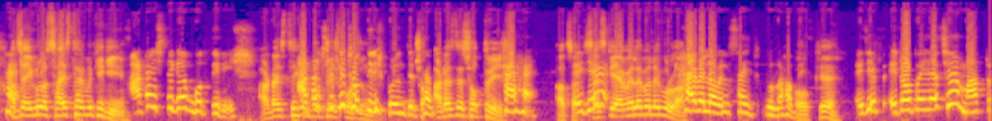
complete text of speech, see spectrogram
হ্যাঁ। আচ্ছা এগুলো সাইজ থাকবে কি কি আঠাইশ থেকে বত্রিশ 28 থেকে 28 32 থেকে 36 পর্যন্ত থাকবে। 28 থেকে 36 হ্যাঁ হ্যাঁ আচ্ছা এই যে- সাইজ কি अवेलेबल এগুলো অ্যাভেলেবেল সাইজ গুলো হবে ওকে এই যে এটাও পেয়ে যাচ্ছে মাত্র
